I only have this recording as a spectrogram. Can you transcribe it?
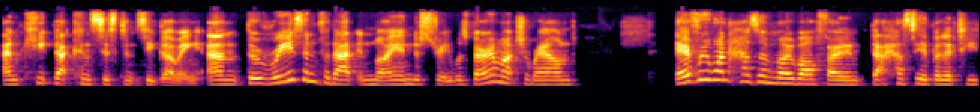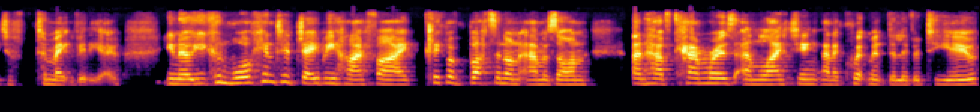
and keep that consistency going. And the reason for that in my industry was very much around everyone has a mobile phone that has the ability to, to make video. You know, you can walk into JB Hi Fi, click a button on Amazon, and have cameras and lighting and equipment delivered to you.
